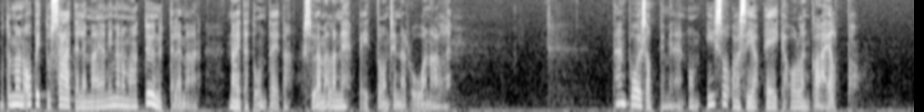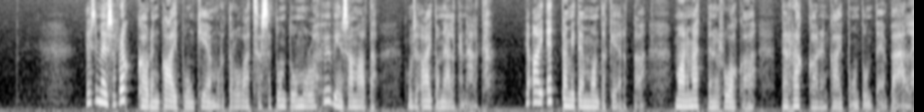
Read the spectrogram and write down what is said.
mutta me on opittu säätelemään ja nimenomaan tyynnyttelemään – näitä tunteita syömällä ne peittoon sinne ruoan alle. Tämän poisoppiminen on iso asia eikä ollenkaan helppo. Esimerkiksi rakkauden kaipuun kiemurtelu vatsassa tuntuu mulla hyvin samalta kuin se aito nälkänälkä. Ja ai että miten monta kertaa mä oon mättänyt ruokaa tämän rakkauden kaipuun tunteen päälle.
